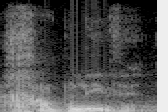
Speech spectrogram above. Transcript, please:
I can't believe it.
